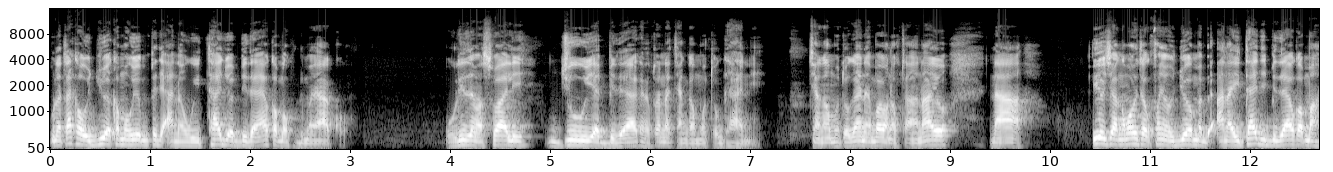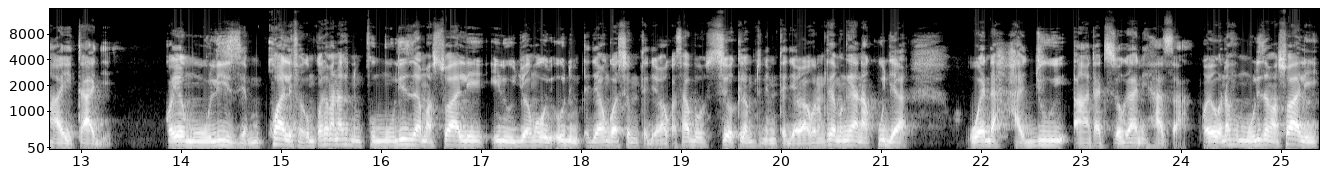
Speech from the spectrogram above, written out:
unataka ujue kama huyo mteja ana uhitaji wa bidhaa yako ama huduma yako. Uliza maswali juu ya bidhaa yake anakutana na changamoto gani? Changamoto gani ambayo anakutana nayo? Na hiyo changamoto itakufanya ujue kama anahitaji bidhaa yako ama hahitaji kwa hiyo muulize mqualify kumqualify maana ni kumuuliza maswali ili ujue kama huyu ni mteja wangu sio mteja wako kwa sababu sio kila mtu ni mteja wako. Na mteja mwingine anakuja huenda hajui ana tatizo gani hasa. Kwa hiyo unapomuuliza maswali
